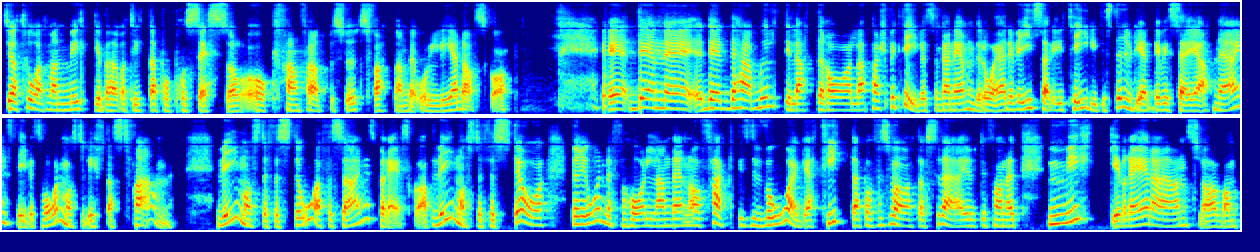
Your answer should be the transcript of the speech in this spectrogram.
Så jag tror att man mycket behöver titta på processer och framförallt beslutsfattande och ledarskap. Eh, den, eh, det, det, här multilaterala perspektivet som jag nämnde då, ja, det visade ju tidigt i studien, det vill säga att näringslivets roll måste lyftas fram. Vi måste förstå försörjningsberedskap, vi måste förstå beroendeförhållanden och faktiskt våga titta på försvaret av Sverige utifrån ett mycket bredare anslag om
